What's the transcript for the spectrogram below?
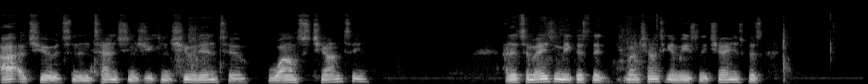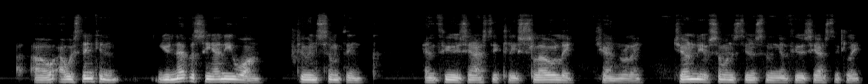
attitudes and intentions you can tune into whilst chanting. And it's amazing because the my chanting immediately changed because I, I was thinking you never see anyone doing something enthusiastically slowly generally. Generally, if someone's doing something enthusiastically,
